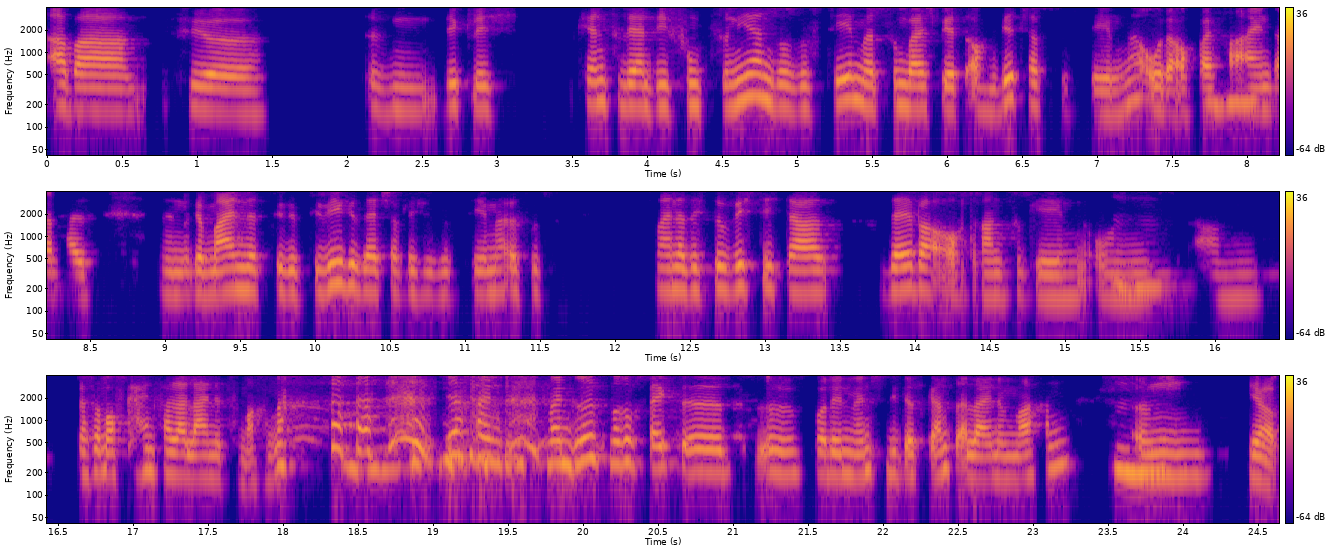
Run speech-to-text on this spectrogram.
aber für ähm, wirklich kennenzulernen, wie funktionieren so Systeme, zum Beispiel jetzt auch ein Wirtschaftssystem ne, oder auch bei mhm. Vereinen dann halt ein gemeinnützige zivilgesellschaftliche Systeme, ist es aus meiner Sicht so wichtig, da selber auch dran zu gehen und mhm. ähm, das aber auf keinen Fall alleine zu machen. Mhm. ja, mein, mein größten Respekt äh, äh, vor den Menschen, die das ganz alleine machen. Mhm. Ähm, ja,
